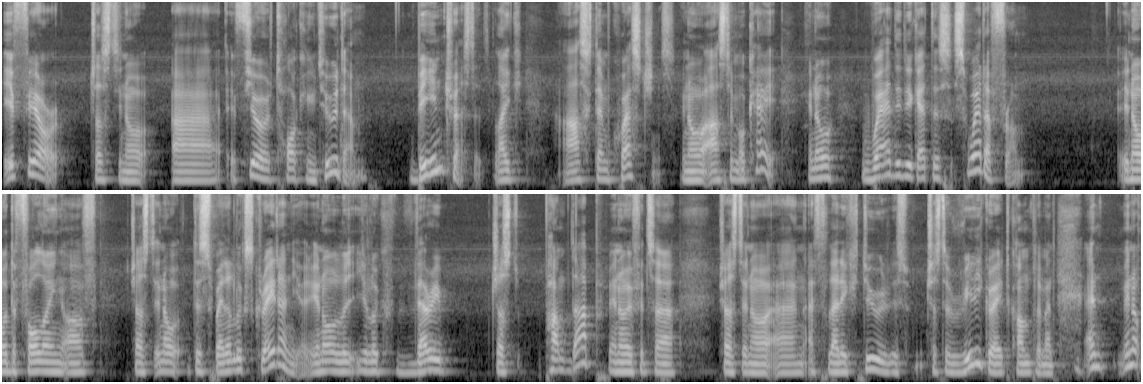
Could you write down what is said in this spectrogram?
if you're just, you know, uh, if you're talking to them, be interested. Like, ask them questions. You know ask them okay you know where did you get this sweater from? You know the following of just you know this sweater looks great on you. You know you look very just pumped up you know if it's a just you know an athletic dude is just a really great compliment. And you know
